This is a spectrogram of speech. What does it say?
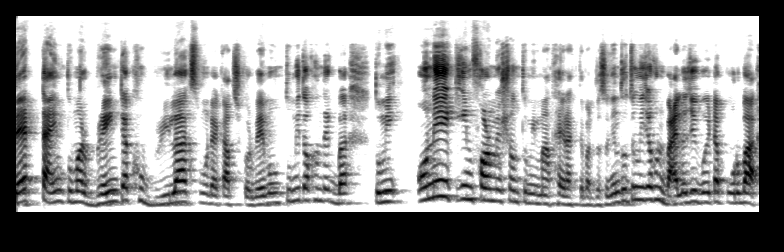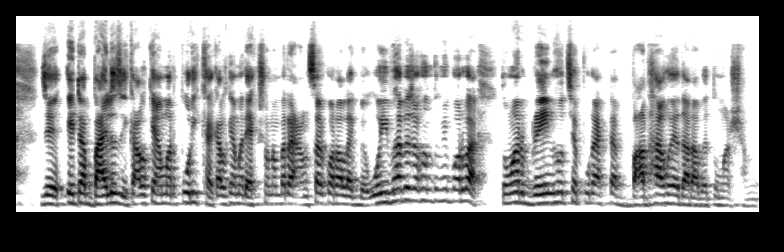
দ্যাট টাইম তোমার ব্রেনটা খুব রিল্যাক্স মোডে কাজ করবে এবং তুমি তখন দেখবা তুমি অনেক ইনফরমেশন তুমি মাথায় রাখতে পারতেছো। কিন্তু তুমি যখন বায়োলজি বইটা পড়বা যে এটা বায়োলজি কালকে আমার পরীক্ষা, কালকে আমার একশো নম্বরে আনসার করা লাগবে, ওইভাবে যখন তুমি পড়বা, তোমার ব্রেন হচ্ছে পুরো একটা বাধা হয়ে দাঁড়াবে তোমার সামনে,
